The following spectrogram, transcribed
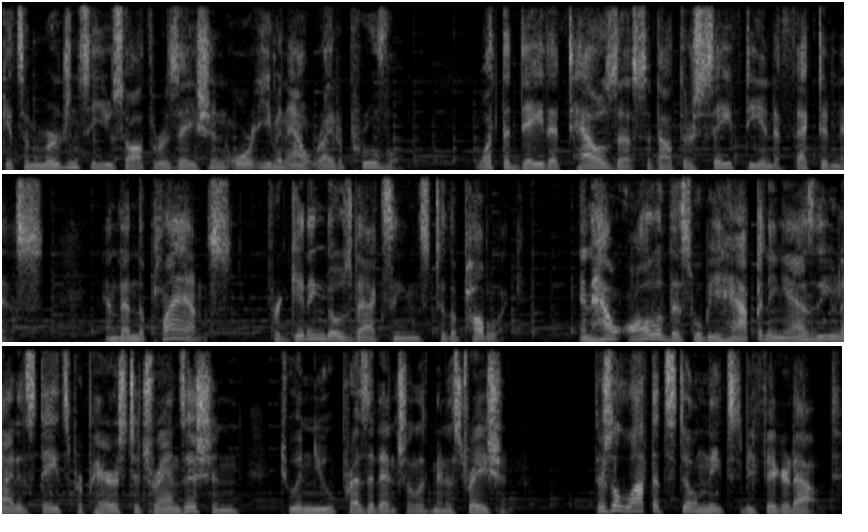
gets emergency use authorization or even outright approval, what the data tells us about their safety and effectiveness, and then the plans for getting those vaccines to the public and how all of this will be happening as the United States prepares to transition to a new presidential administration. There's a lot that still needs to be figured out.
